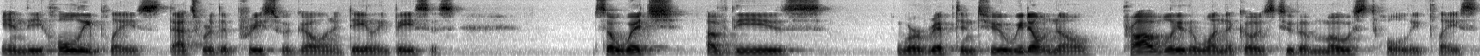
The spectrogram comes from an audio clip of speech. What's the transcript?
In the holy place, that's where the priest would go on a daily basis. So, which of these were ripped in two? We don't know. Probably the one that goes to the most holy place.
